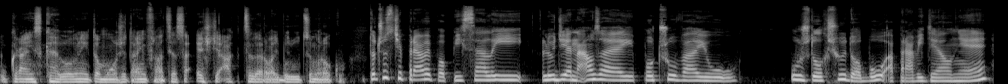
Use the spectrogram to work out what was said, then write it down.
ukrajinskej vojny to môže tá inflácia sa ešte akcelerovať v budúcom roku. To, čo ste práve popísali, ľudia naozaj počúvajú už dlhšiu dobu a pravidelne.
